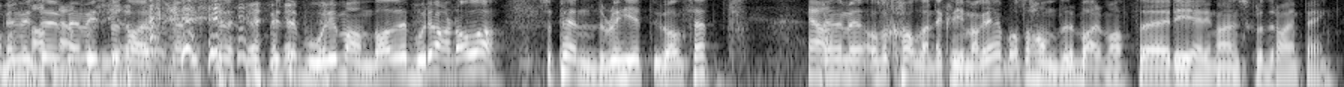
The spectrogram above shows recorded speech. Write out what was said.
men hvis du, men hvis du, tar, men hvis du, hvis du bor i Mandal eller bor i Arendal, da, så pendler du hit uansett. Ja. Men, men, og så kaller han det klimagrep, og så handler det bare om at regjeringa ønsker å dra inn penger.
